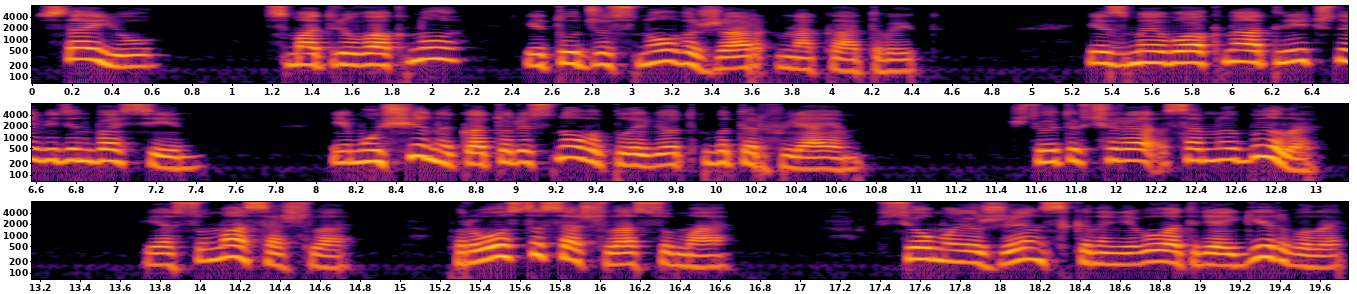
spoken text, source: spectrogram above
Встаю, смотрю в окно, и тут же снова жар накатывает. Из моего окна отлично виден бассейн. И мужчина, который снова плывет баттерфляем. Что это вчера со мной было? Я с ума сошла. Просто сошла с ума. Все мое женское на него отреагировало,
